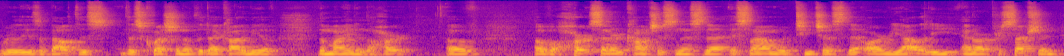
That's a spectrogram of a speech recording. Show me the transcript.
really is about this this question of the dichotomy of the mind and the heart, of of a heart centered consciousness that Islam would teach us that our reality and our perception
